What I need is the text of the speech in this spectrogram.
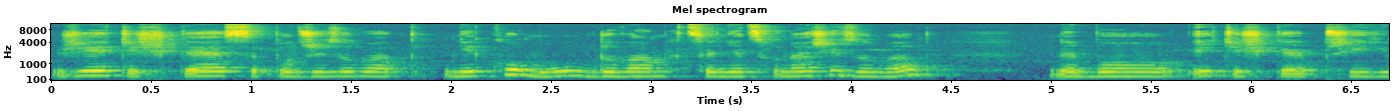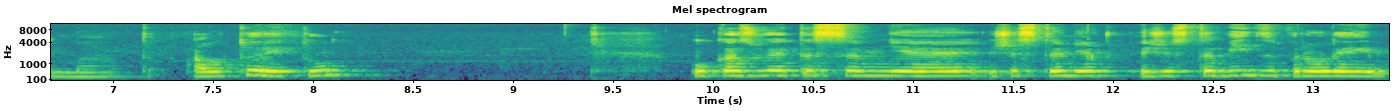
že je těžké se podřizovat někomu, kdo vám chce něco nařizovat, nebo je těžké přijímat autoritu. Ukazujete se mně, že jste, mě, že jste víc v roli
